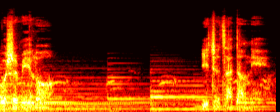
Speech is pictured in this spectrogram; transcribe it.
我是米洛，一直在等你。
